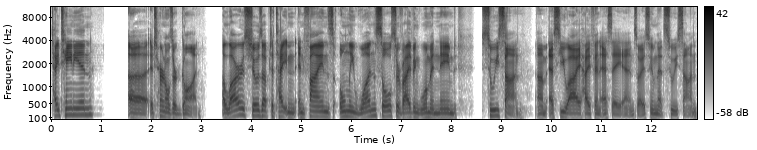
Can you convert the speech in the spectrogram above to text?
Titanian uh, Eternals are gone. A'lars shows up to Titan and finds only one sole surviving woman named Sui-San, um, S U I hyphen S A N. So I assume that's Sui-San.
